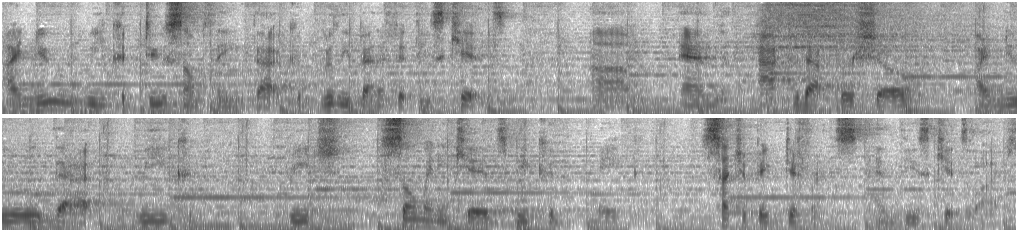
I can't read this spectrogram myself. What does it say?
I knew we could do something that could really benefit these kids. Um, and after that first show, I knew that we could reach so many kids, we could make such a big difference in these kids' lives.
